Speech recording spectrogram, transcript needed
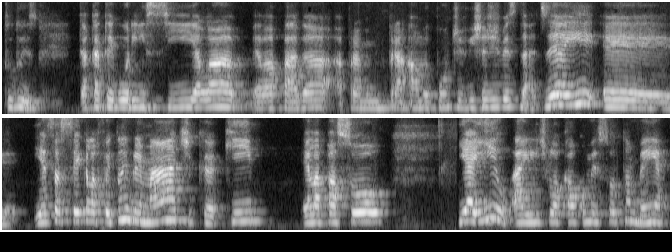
Tudo isso a categoria em si, ela, ela paga, para ao meu ponto de vista, as diversidades. E aí, é, e essa seca, ela foi tão emblemática que ela passou... E aí, a elite local começou também a,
